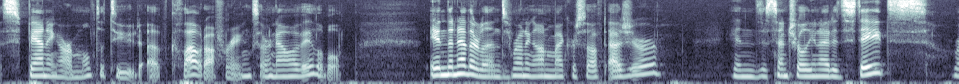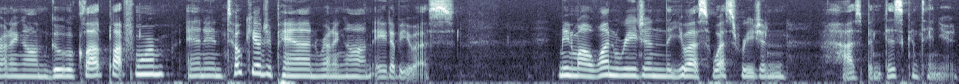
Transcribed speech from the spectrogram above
spanning our multitude of cloud offerings are now available. In the Netherlands, running on Microsoft Azure, in the central United States, running on Google Cloud Platform, and in Tokyo, Japan, running on AWS. Meanwhile, one region, the US West region, has been discontinued.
